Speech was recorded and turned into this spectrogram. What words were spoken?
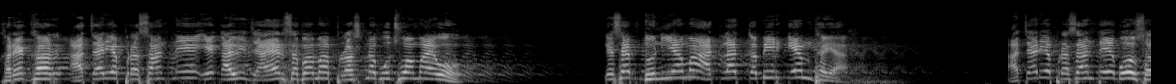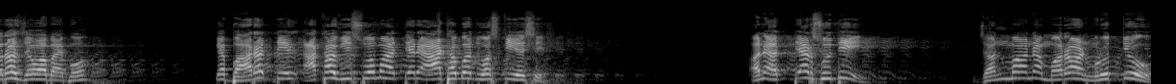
ખરેખર આચાર્ય પ્રશાંતને એક આવી જાહેર સભામાં પ્રશ્ન પૂછવામાં આવ્યો કે સાહેબ, દુનિયામાં આટલા જ કબીર કેમ થયા? આચાર્ય પ્રશાંતે બહુ સરસ જવાબ આપ્યો કે ભારત આખા વિશ્વમાં અત્યારે આઠ અબજ વસ્તી હશે. અને અત્યાર સુધી જન્મ અને મરણ, મૃત્યુ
